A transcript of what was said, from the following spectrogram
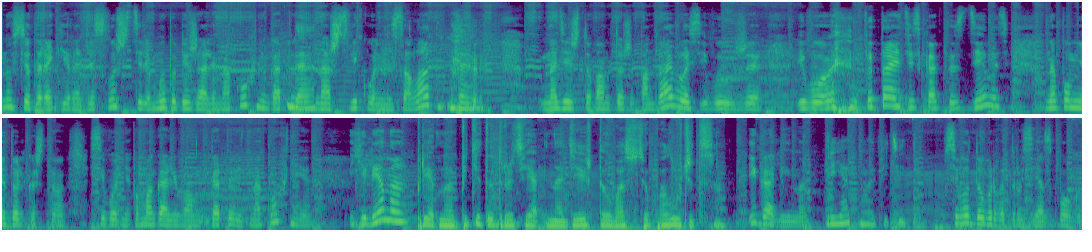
Ну все, дорогие радиослушатели, мы побежали на кухню готовить Да. наш свекольный салат. Да. Надеюсь, что вам тоже понравилось, и вы уже его пытаетесь как-то сделать. Напомню только, что сегодня помогали вам готовить на кухне Елена Приятного аппетита, друзья, и надеюсь, что у вас все получится. и Галина. Приятного аппетита. Всего доброго, друзья, с Богом!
